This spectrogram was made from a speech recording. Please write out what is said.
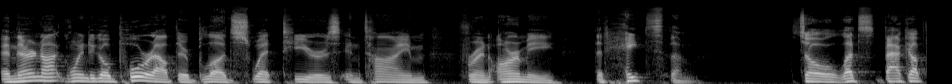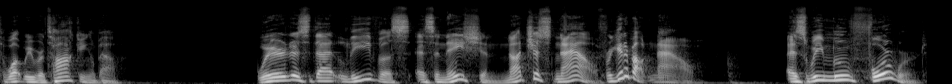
And they're not going to go pour out their blood, sweat, tears, and time for an army that hates them. So let's back up to what we were talking about. Where does that leave us as a nation? Not just now, forget about now. As we move forward,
